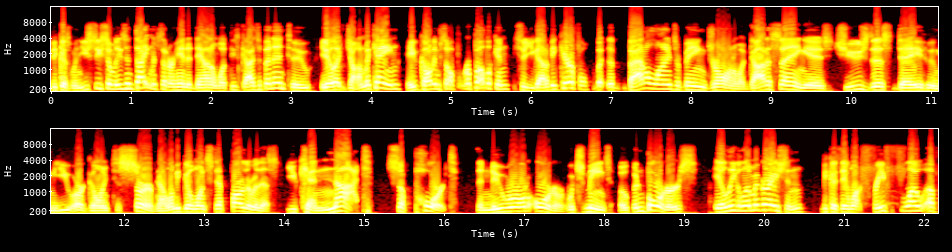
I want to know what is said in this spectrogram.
Because when you see some of these indictments that are handed down on what these guys have been into, you know, like John McCain, he called himself a Republican, so you got to be careful. But the battle lines are being drawn, and what God is saying is choose this day whom you are going to serve. Now, let me go one step farther with this. You cannot support the New World Order, which means open borders, illegal immigration, because they want free flow of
